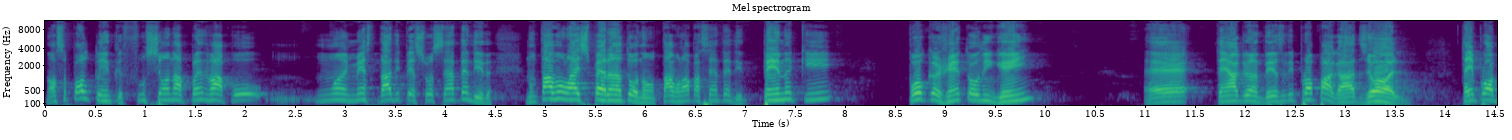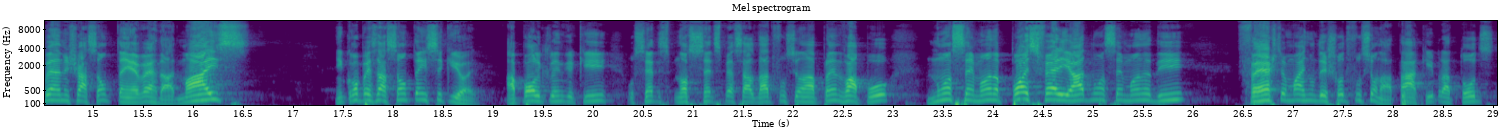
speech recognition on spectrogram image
Nossa policlínica funciona a pleno vapor, uma imensidade de pessoas sendo atendidas. Não estavam lá esperando ou não, estavam lá para ser atendidos. Pena que pouca gente ou ninguém é, tem a grandeza de propagar, dizer, olha, tem problema na administração? Tem, é verdade. Mas, em compensação, tem isso aqui, olha. A policlínica aqui, o centro, nosso centro de especialidade funciona a pleno vapor, numa semana pós-feriado, numa semana de festa, mas não deixou de funcionar. Está aqui para todos.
